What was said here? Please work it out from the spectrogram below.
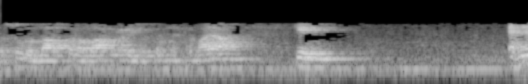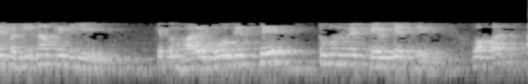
رسول اللہ صلی اللہ علیہ وسلم نے فرمایا کہ اہل مدینہ کے لیے کہ تمہارے دو دن تھے، تم ان میں کھیلتے تھے۔ وقت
